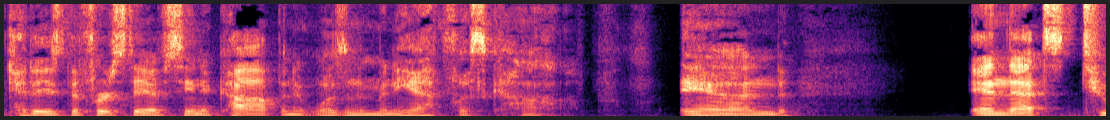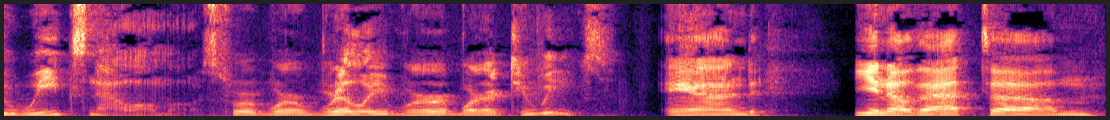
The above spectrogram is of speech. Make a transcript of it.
today's the first day i've seen a cop and it wasn't a minneapolis cop. And and that's two weeks now almost. We're, we're really we're we're at two weeks. And you know that um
